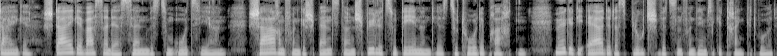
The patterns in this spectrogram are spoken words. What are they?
Steige, steige Wasser der Seine bis zum Ozean, Scharen von Gespenstern, spüle zu denen, die es zu Tode brachten, möge die Erde das Blut schwitzen, von dem sie getränkt wurde.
